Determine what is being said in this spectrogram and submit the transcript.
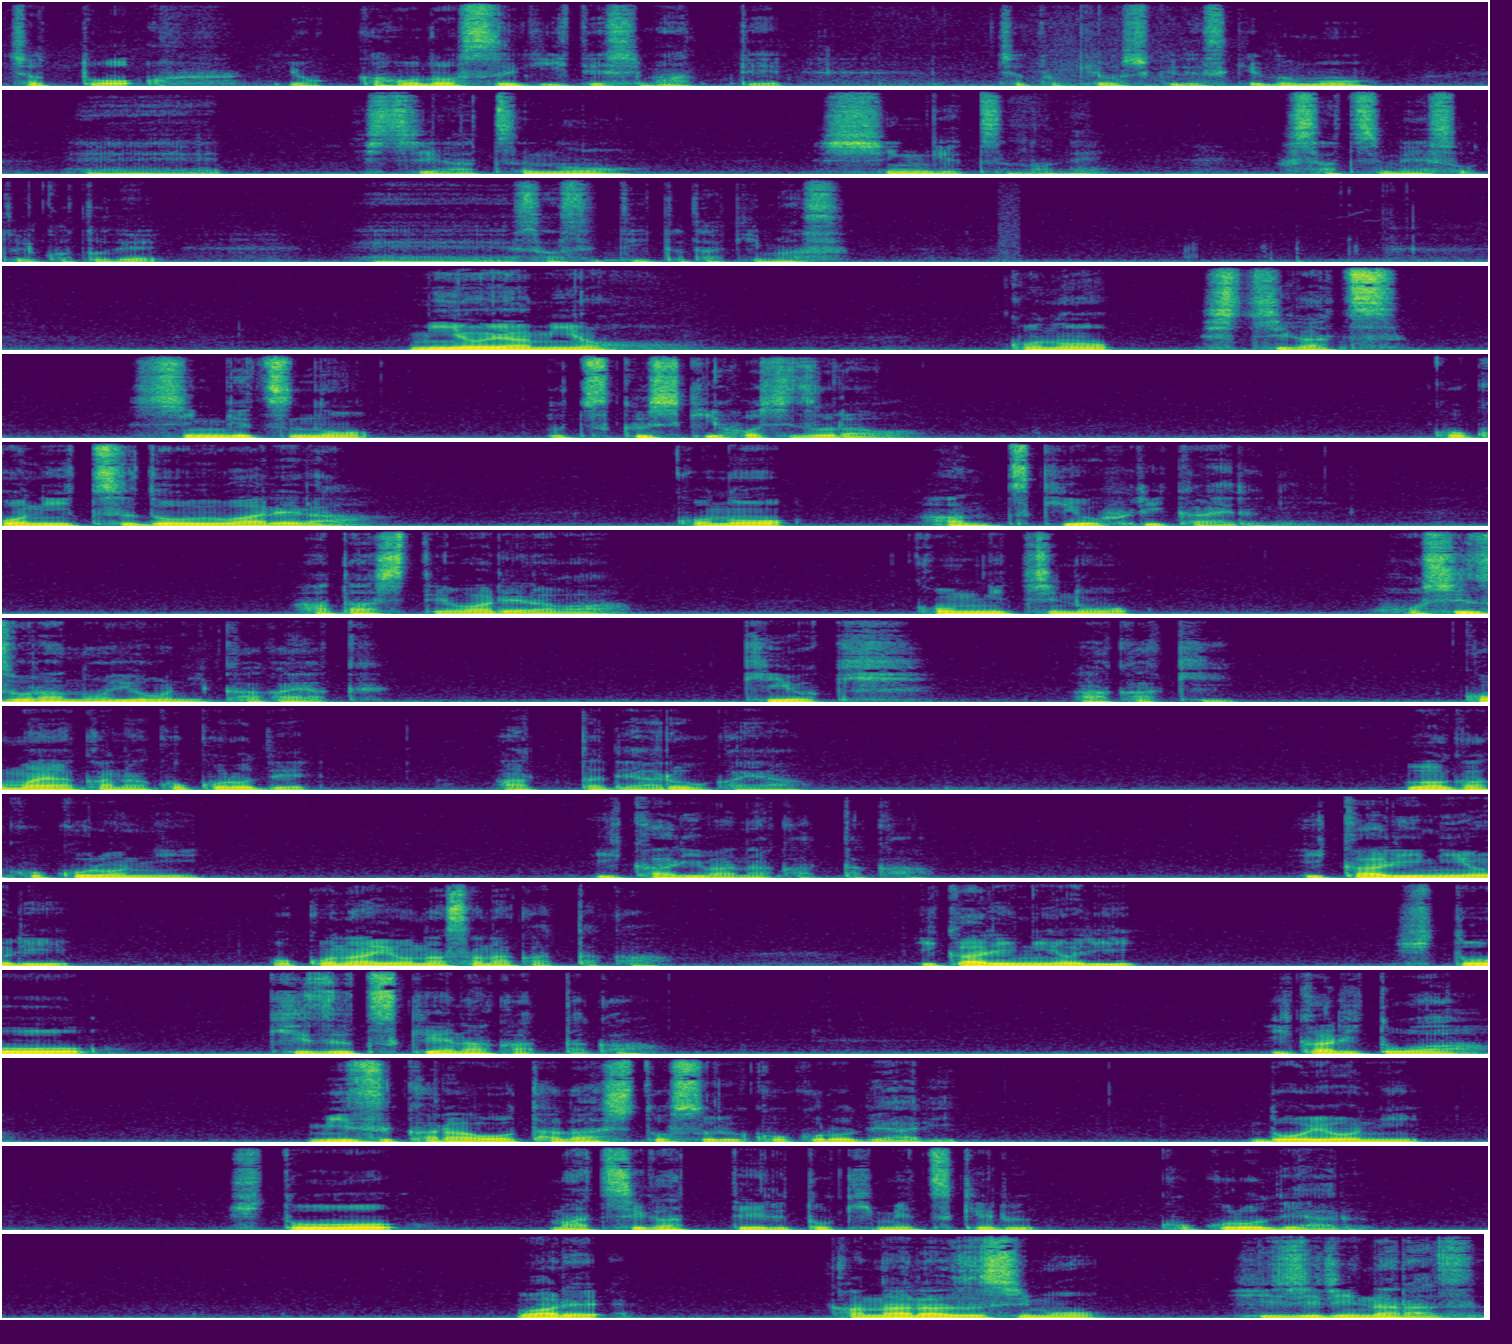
ちょっと4日ほど過ぎてしまってちょっと恐縮ですけども、えー、7月の新月のね不殺瞑想ということで、えー、させていただきます。見よや見よこの7月新月の美しき星空をここに集う我らこの半月を振り返るに果たして我らは今日の星空のように輝く。清き赤き細やかな心であったであろうかや。我が心に怒りはなかったか。怒りにより行いをなさなかったか。怒りにより人を傷つけなかったか？怒りとは自らを正しとする心であり同様に人を間違っていると決めつける心である。我必ずしも聖ならず。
